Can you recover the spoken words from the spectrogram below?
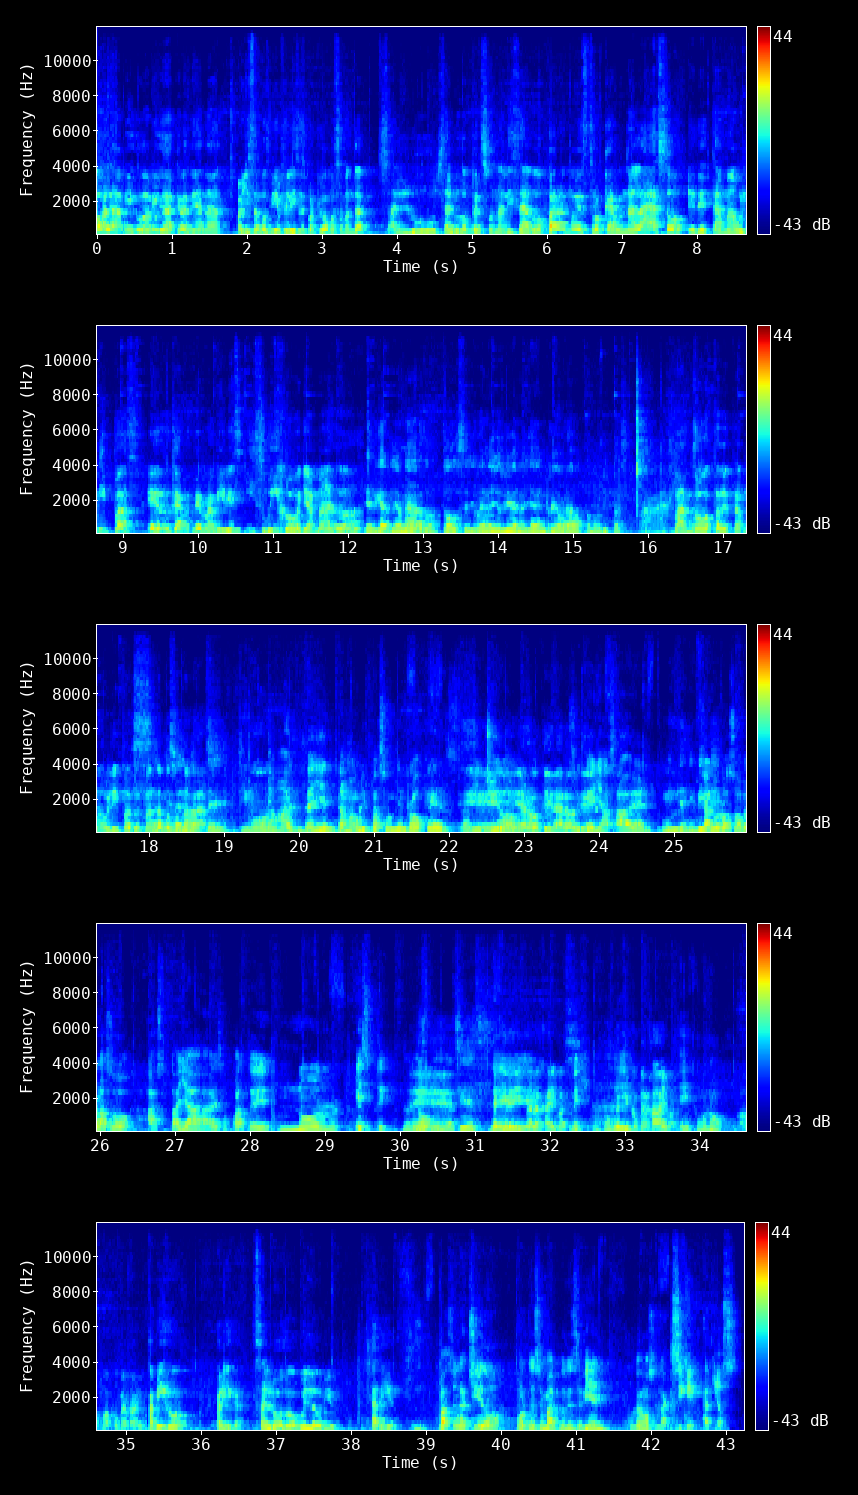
Hola amigo, amiga craneana. Hoy estamos bien felices porque vamos a mandar salud, un saludo personalizado para nuestro carnalazo eh, de Tamaulipas, Edgar de Ramírez y su hijo llamado Edgar Leonardo. Todos ellos, bueno, ellos viven allá en Río Bravo, Tamaulipas. Bandota de Tamaulipas. Les mandamos un abrazo. Timón. Ah, desde ahí en Tamaulipas son bien rockers, está bien Eh, chido. Así que ya saben, un caluroso abrazo hasta allá, a esa parte noreste, No, ¿no? este, Así es. Hay que ir para Jaivas. México. Ajá. Hay que comer jaiba. Eh, ¿Cómo no? Vamos a comer jaiba. Amigo, amiga, saludo, we love you. Adiós. Pásenla chido, pórtense mal, cuídense bien. Nos vemos en la que sigue. Adiós.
